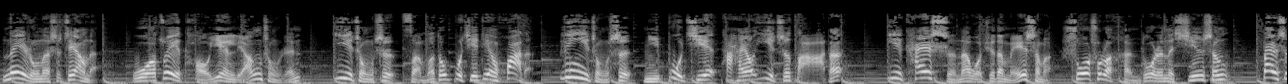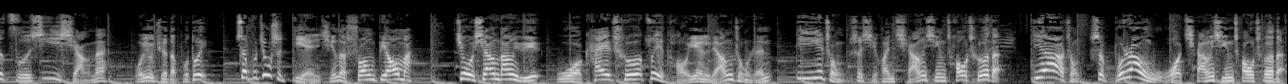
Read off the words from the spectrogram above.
内容呢是这样的：我最讨厌两种人。一种是怎么都不接电话的，另一种是你不接他还要一直打的。一开始呢，我觉得没什么，说出了很多人的心声。但是仔细一想呢，我又觉得不对，这不就是典型的双标吗？就相当于我开车最讨厌两种人：第一种是喜欢强行超车的，第二种是不让我强行超车的。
